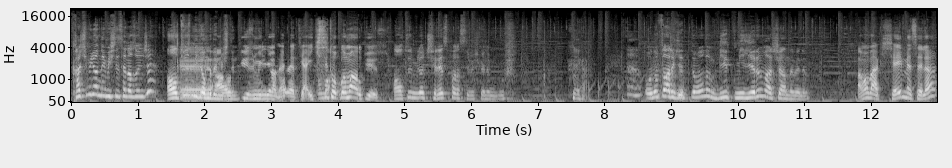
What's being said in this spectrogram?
Kaç milyon demiştin sen az önce? 600 milyon mu Ee, demiştin? 600 milyon evet ya. İkisi Ama- toplamı 600. 600 milyon çerez parasıymış benim bu. Onu fark ettim oğlum. 1 milyarım var şu anda benim. Ama bak şey mesela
